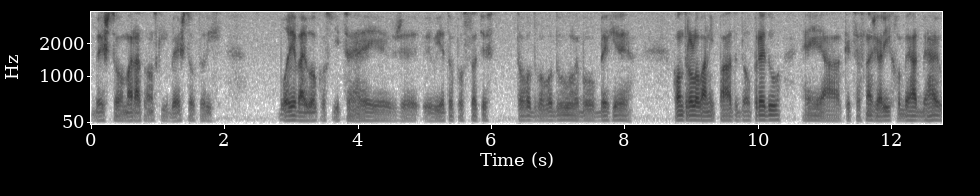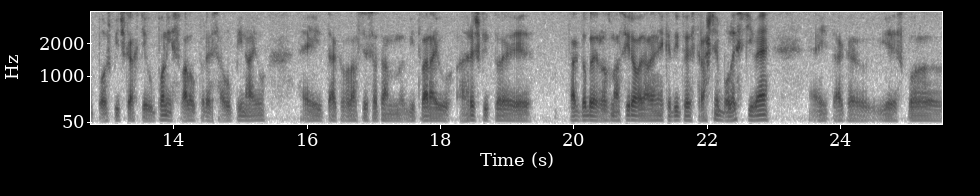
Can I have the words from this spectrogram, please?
bežcov, maratónskych bežcov, ktorých bolievajú o kostice, hej, že je to v podstate z toho dôvodu, lebo beh je kontrolovaný pád dopredu, hej, a keď sa snažia rýchlo behať, behajú po špičkách tie úpony svalov, ktoré sa upínajú, hej, tak vlastne sa tam vytvárajú hrčky, ktoré je fakt dobre rozmasírovať, ale niekedy to je strašne bolestivé, hej, tak je skôr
